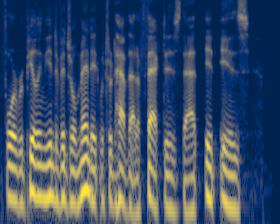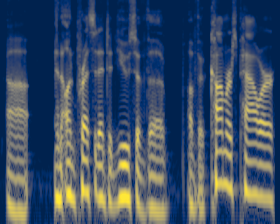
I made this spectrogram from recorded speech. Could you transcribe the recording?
for repealing the individual mandate, which would have that effect, is that it is uh, an unprecedented use of the of the commerce power.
